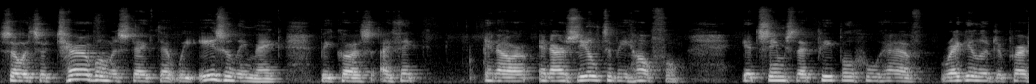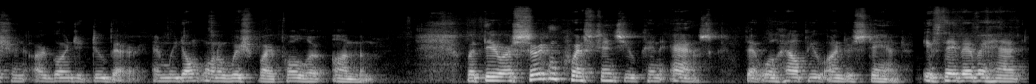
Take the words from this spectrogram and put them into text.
So it's a terrible mistake that we easily make because I think in our in our zeal to be helpful, it seems that people who have regular depression are going to do better, and we don't want to wish bipolar on them. But there are certain questions you can ask that will help you understand if they've ever had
